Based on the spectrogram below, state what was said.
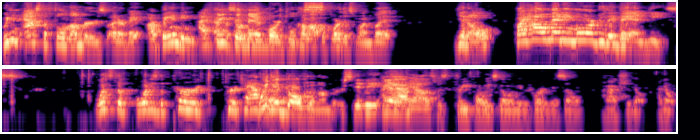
We didn't ask the full numbers on our ba- our banding. I think they banned more geese. will come out before this one, but you know, by how many more do they ban geese? What's the what is the per per capita? We did go over the numbers. Did we? I Yeah. yeah. This was three four weeks ago when we recorded this, so I actually don't. I don't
